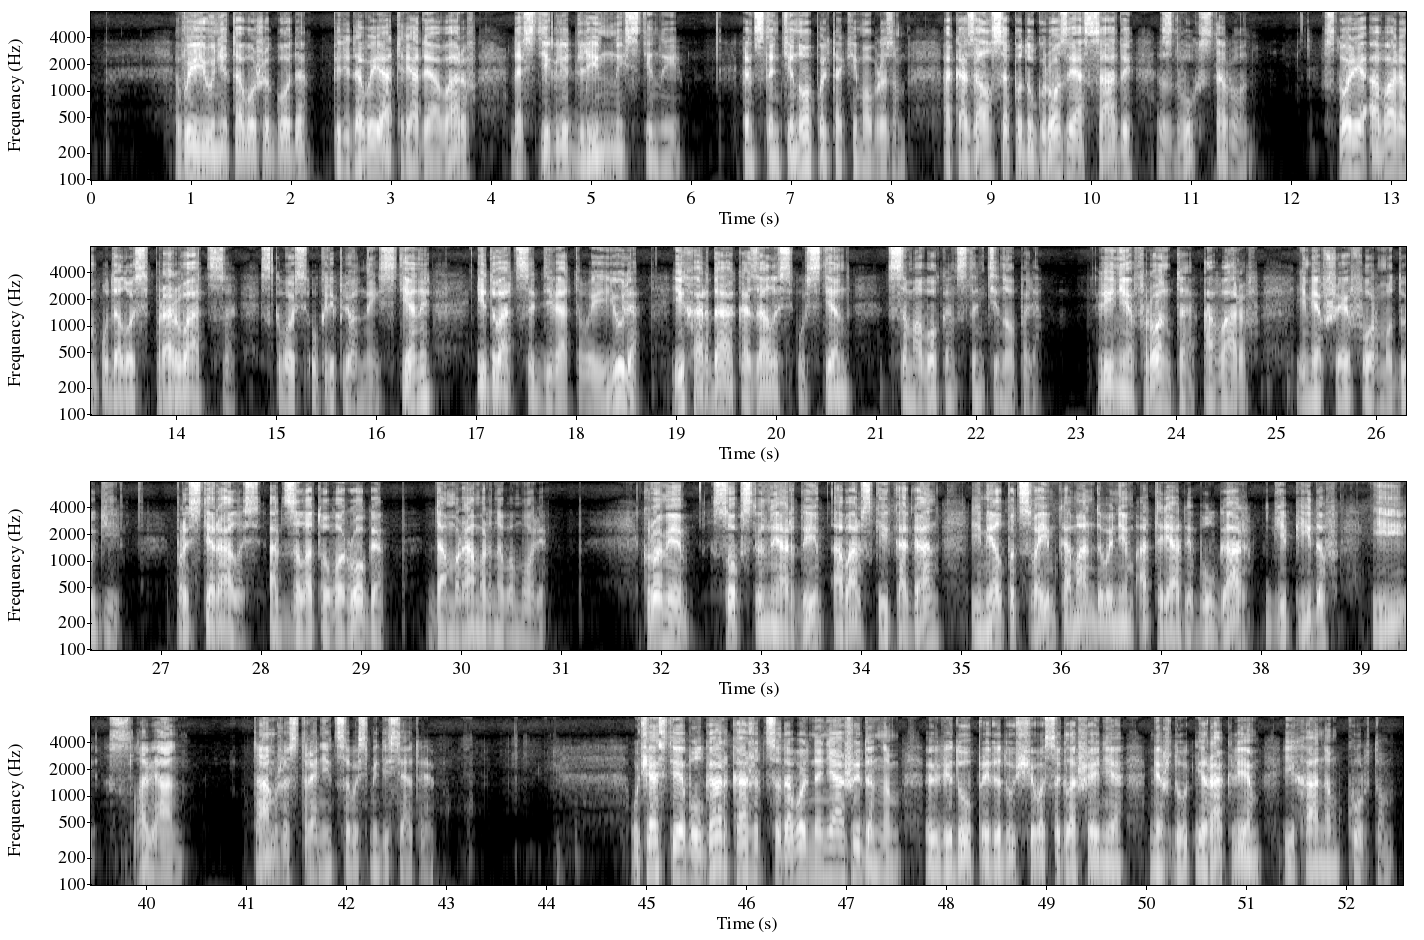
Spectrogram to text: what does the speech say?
В июне того же года передовые отряды аваров достигли длинной стены. Константинополь, таким образом, оказался под угрозой осады с двух сторон. Вскоре аварам удалось прорваться сквозь укрепленные стены, и 29 июля их орда оказалась у стен самого Константинополя. Линия фронта аваров, имевшая форму дуги, простиралась от Золотого Рога до Мраморного моря. Кроме собственной Орды, аварский Каган имел под своим командованием отряды булгар, гепидов и славян. Там же страница 80 -я. Участие булгар кажется довольно неожиданным ввиду предыдущего соглашения между Ираклием и ханом Куртом.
